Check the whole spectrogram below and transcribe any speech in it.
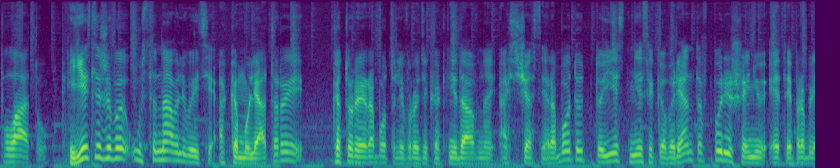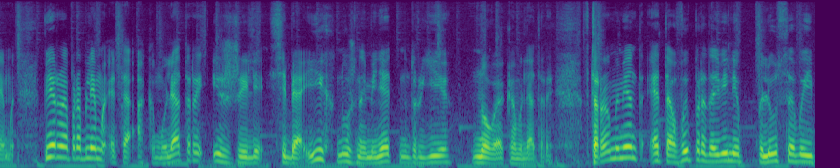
плату. Если же вы устанавливаете аккумуляторы, которые работали вроде как недавно, а сейчас не работают, то есть несколько вариантов по решению этой проблемы. Первая проблема – это аккумуляторы изжили себя, и их нужно менять на другие новые аккумуляторы. Второй момент – это вы продавили плюсовый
